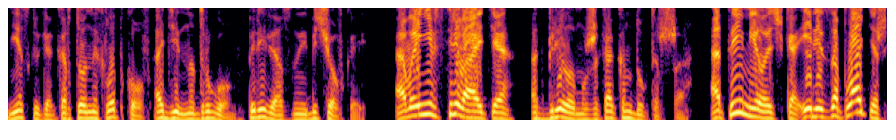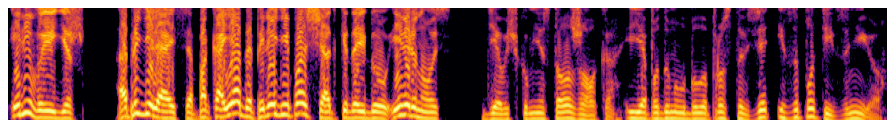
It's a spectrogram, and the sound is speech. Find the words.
Несколько картонных лотков, один на другом, перевязанные бечевкой. «А вы не встревайте!» — отбрила мужика кондукторша. «А ты, милочка, или заплатишь, или выйдешь!» Определяйся, пока я до передней площадки дойду и вернусь». Девочку мне стало жалко, и я подумал было просто взять и заплатить за нее.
